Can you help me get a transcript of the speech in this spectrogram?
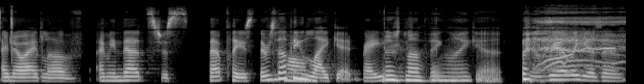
I know, I'd love. I mean, that's just that place. There's nothing Home. like it, right? There's nothing like it. there really isn't.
